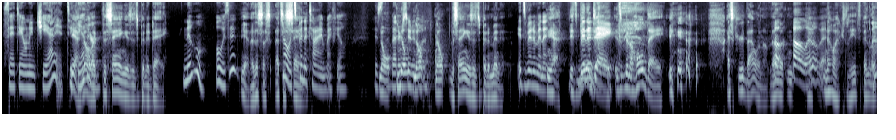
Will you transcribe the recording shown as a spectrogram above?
sat down and chatted together. Yeah, no, like the saying is it's been a day. no. Oh, is it? Yeah, that's a, that's a no, it's saying. been a time. I feel is no, no, suited no, one. no. The saying is it's been a minute. It's been a minute. Yeah, it's been, a day. It's been a whole day. I screwed that one up. No, oh, A little bit. No, actually, it's been like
